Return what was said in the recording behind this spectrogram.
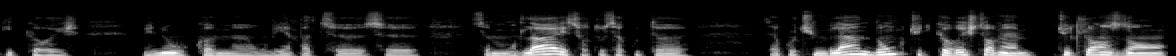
qui te corrige. Mais nous, comme euh, on vient pas de ce, monde-là, et surtout ça coûte, euh, ça coûte une blinde, donc tu te corriges toi-même. Tu te lances dans,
